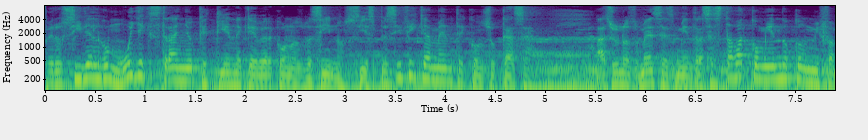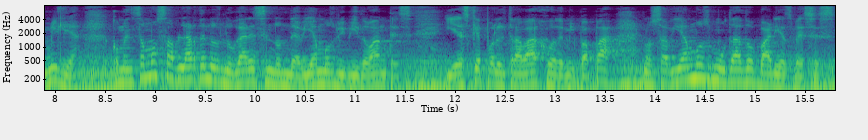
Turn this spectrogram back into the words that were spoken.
pero sí de algo muy extraño que tiene que ver con los vecinos y específicamente con su casa. Hace unos meses, mientras estaba comiendo con mi familia, comenzamos a hablar de los lugares en donde habíamos vivido antes, y es que por el trabajo de mi papá nos habíamos mudado varias veces.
